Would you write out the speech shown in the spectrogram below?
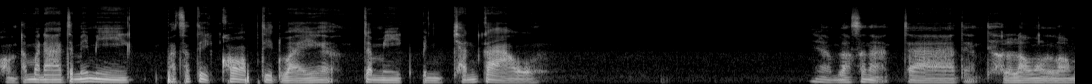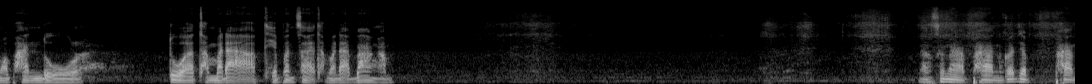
ของธรรมดาจะไม่มีพลาสติกครอบติดไว้ จะมีเป็นชั้นกาวเนี่ยลักษณะจะเดี๋ยวเราลองมาพันดู ตัวธรรมดาเทปพันสายธรรมดาบ้างครับ ลักษณะพันก็จะพัน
